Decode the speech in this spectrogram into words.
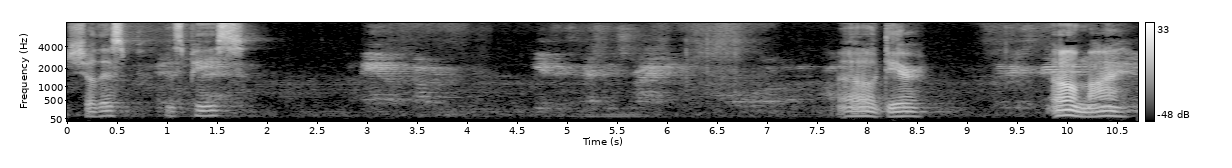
Show this this piece. Oh dear. Oh my.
